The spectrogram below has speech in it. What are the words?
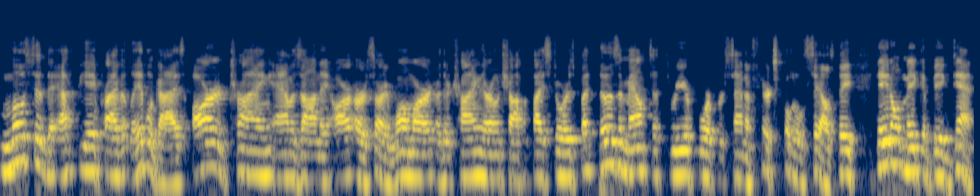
Most of the FBA private label guys are trying Amazon. They are, or sorry, Walmart, or they're trying their own Shopify stores. But those amount to three or four percent of their total sales. They they don't make a big dent.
